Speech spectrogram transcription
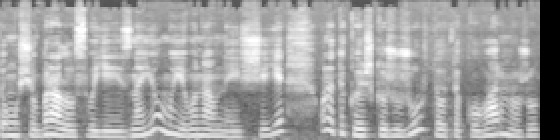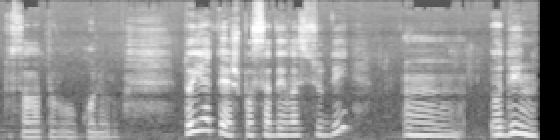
тому що брала у своєї знайомої, вона в неї ще є. Вона такої ж кажу, жовтого, такого гарного жовто-салатового кольору. То я теж посадила сюди. Один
